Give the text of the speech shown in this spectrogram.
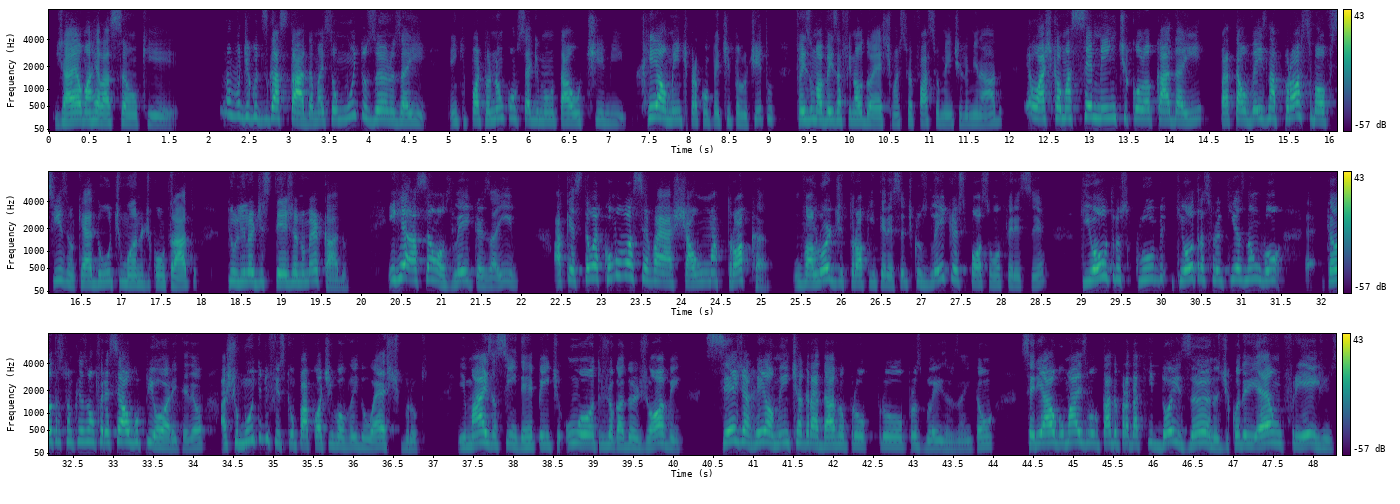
já é uma relação que, não digo desgastada, mas são muitos anos aí em que Portland não consegue montar o time realmente para competir pelo título. Fez uma vez a final do Oeste, mas foi facilmente eliminado. Eu acho que é uma semente colocada aí para talvez na próxima off-season, que é do último ano de contrato, que o Lillard esteja no mercado. Em relação aos Lakers aí, a questão é como você vai achar uma troca, um valor de troca interessante que os Lakers possam oferecer, que outros clubes, que outras franquias não vão, é, que outras franquias vão oferecer algo pior, entendeu? Acho muito difícil que um pacote envolvendo Westbrook e mais assim, de repente, um ou outro jogador jovem seja realmente agradável para pro, os Blazers, né? Então, seria algo mais voltado para daqui dois anos, de quando ele é um free agent.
